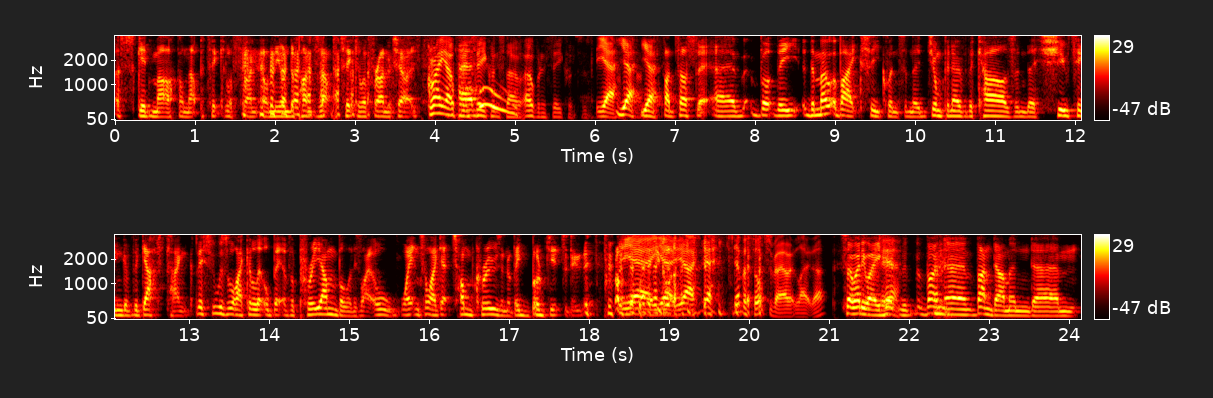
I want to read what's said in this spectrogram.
a skid mark on that particular front on the underpants of that particular franchise. Great opening Um, sequence though. Opening sequence. was- Yeah, Yeah, yeah, fantastic. Um, but the the motorbike sequence and the jumping over the cars and the shooting of the gas tank, this was like a little bit of a preamble. And he's like, "Oh, wait until I get Tom Cruise and a big budget to do this." yeah, yeah, yeah, yeah. Never thought about it like that. So anyway, Yeah. Van uh, Van Damme and um,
